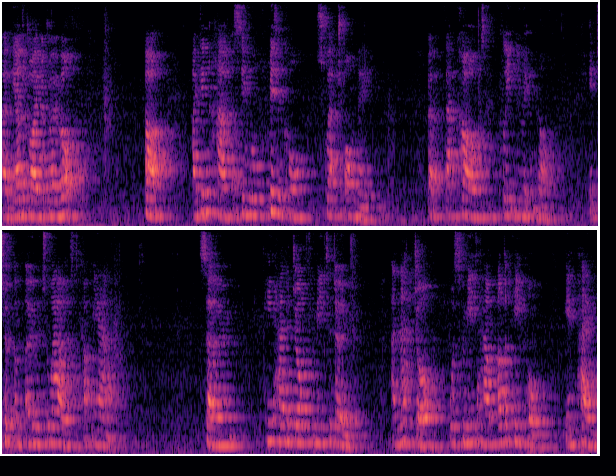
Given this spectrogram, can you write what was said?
Uh, the other driver drove off. But I didn't have a single physical scratch on me. But that car was completely written off. It took them over two hours to cut me out. So he had a job for me to do. And that job was for me to help other people in pain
